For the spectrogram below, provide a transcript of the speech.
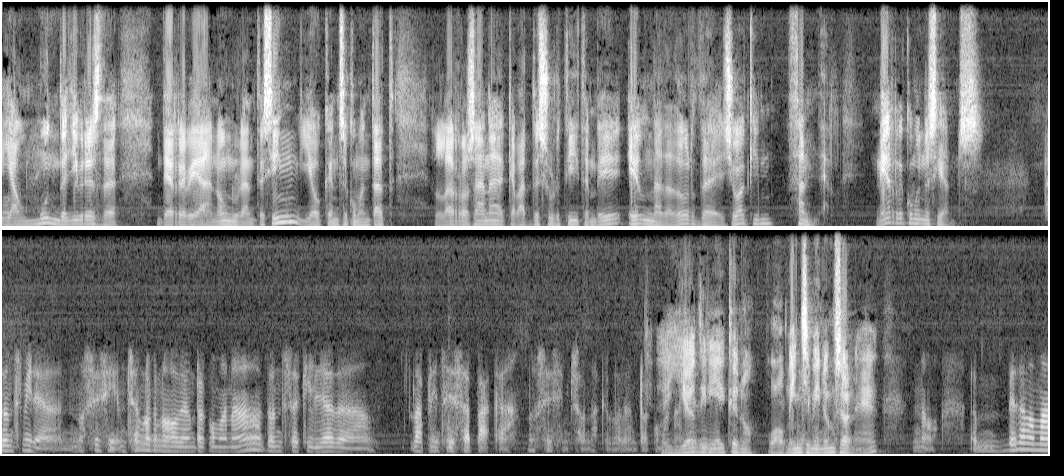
hi ha un munt de llibres de, d'RBA 995 i el que ens ha comentat la Rosana ha acabat de sortir també El nadador de Joaquim Zander. Més recomanacions. Doncs mira, no sé si, em sembla que no la vam recomanar, doncs aquella de la princesa Paca. No sé si em sona que la vam recomanar. Jo diria que no, o almenys a mi no em sona, eh? No. Ve de la mà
